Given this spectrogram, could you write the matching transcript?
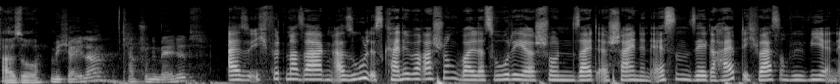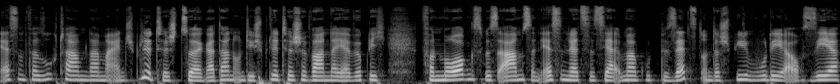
Also, Michaela hat schon gemeldet. Also ich würde mal sagen, Azul ist keine Überraschung, weil das wurde ja schon seit Erscheinen in Essen sehr gehypt. Ich weiß noch, wie wir in Essen versucht haben, da mal einen Spieletisch zu ergattern und die Spieletische waren da ja wirklich von morgens bis abends in Essen letztes Jahr immer gut besetzt und das Spiel wurde ja auch sehr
